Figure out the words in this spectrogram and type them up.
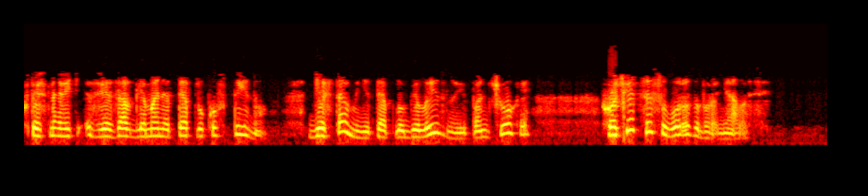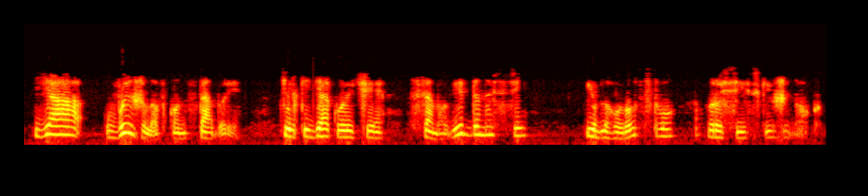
Хтось навіть зв'язав для мене теплу ковтину, дістав мені теплу білизну і панчохи, хоча це суворо заборонялось. Я вижила в концтаборі, тільки дякуючи самовідданості і благородству російських жінок.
